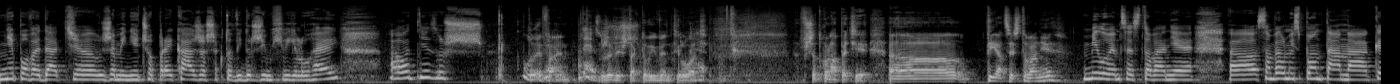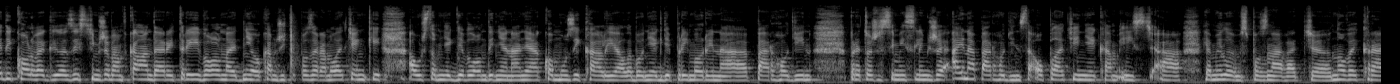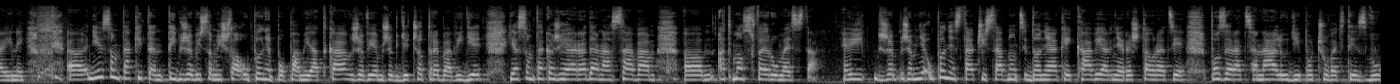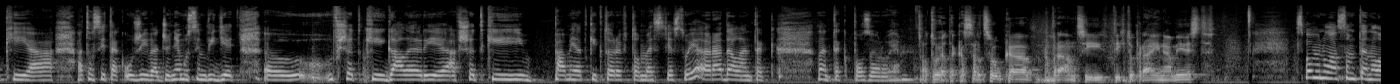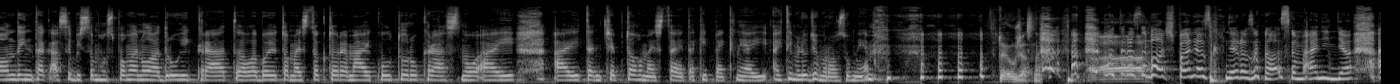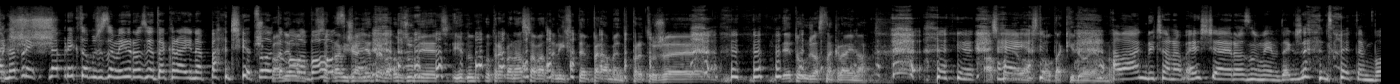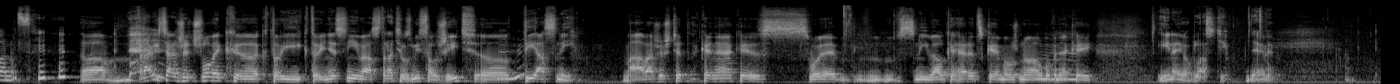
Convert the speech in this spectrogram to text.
nepovedať, e, že mi niečo prekáža, však to vydržím chvíľu, hej. Ale dnes už... To už je fajn, že vieš takto vyventilovať. Hej. Všetko napätie. Uh, ty a cestovanie? Milujem cestovanie. Uh, som veľmi spontánna. Kedykoľvek zistím, že mám v kalendári tri voľné dni, okamžite pozerám letenky a už som niekde v Londýne na nejakom muzikáli alebo niekde pri mori na pár hodín, pretože si myslím, že aj na pár hodín sa oplatí niekam ísť a ja milujem spoznávať e, nové krajiny. Uh, nie som taký ten typ, že by som išla úplne po pamiatkách, že viem, že kde čo treba vidieť. Ja som taká, že ja rada nasávam um, atmosféru mesta. Hej, že, že mne úplne stačí sadnúť si do nejakej kaviarne, reštaurácie, pozerať sa na ľudí, počúvať tie zvuky a, a to si tak užívať, že nemusím vidieť uh, všetky galérie a všetky pamiatky, ktoré v tom meste sú. Ja rada len tak, len tak pozorujem. A to je taká srdcovka v rámci týchto krajín a miest? Spomenula som ten Londýn, tak asi by som ho spomenula druhýkrát, lebo je to mesto, ktoré má aj kultúru krásnu, aj, aj ten tep toho mesta je taký pekný, aj, aj tým ľuďom rozumiem. To je úžasné. A... Teraz som bola v Španielsku, nerozumela som ani ňo. A napriek, napriek tomu, že sa mi hrozne tá krajina páči, celé to bolo bohovské. sa praví, že netreba rozumieť, jednoducho treba nasávať ten ich temperament, pretože je to úžasná krajina. Aspoň hey, ja mám z toho taký dojem. No. Ale Angličanom ešte aj rozumiem, takže to je ten bonus. Uh, praví sa, že človek, e, ktorý, ktorý nesníva, stratil zmysel žiť. Uh, ty a sny. Mávaš ešte také nejaké svoje sny, veľké herecké možno, alebo v mhm. nejakej inej oblasti. Neviem.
